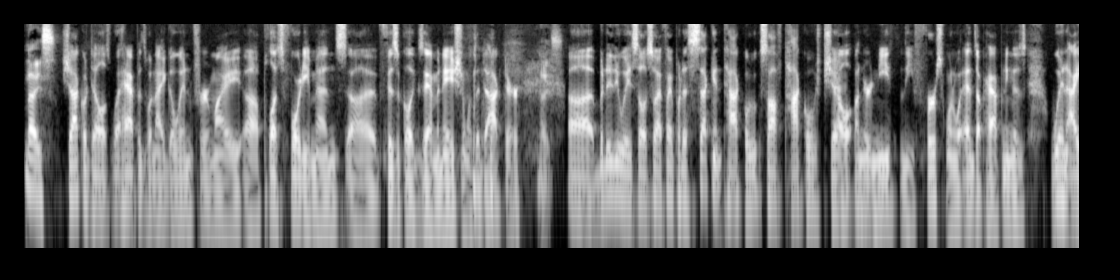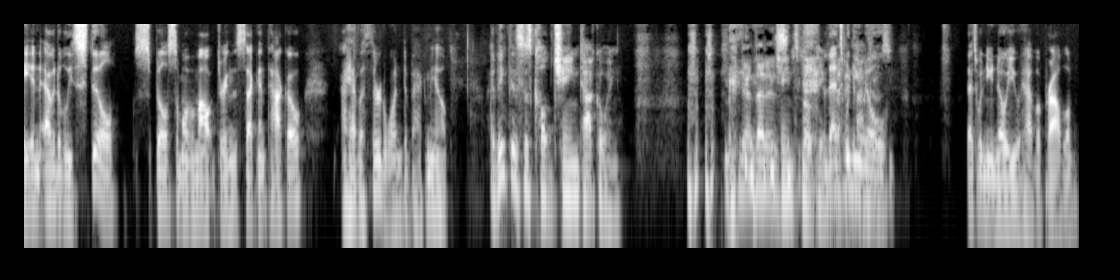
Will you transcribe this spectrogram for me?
Nice. Shock-O-Tel is what happens when I go in for my uh, plus 40 men's uh, physical examination with a doctor. nice. Uh, but anyway, so so if I put a second taco soft taco shell underneath the first one, what ends up happening is when I inevitably still spill some of them out during the second taco, I have a third one to back me up. I think this is called chain tacoing. Yeah, that is. Chain smoking. That's when you know. That's when you know you have a problem.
